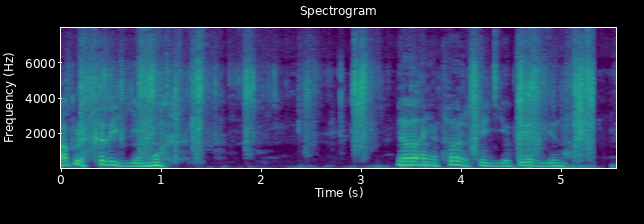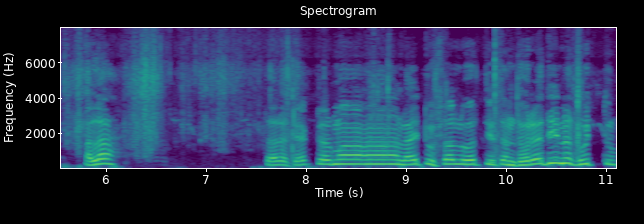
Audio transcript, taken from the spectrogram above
આપણે ખરી ગયા મોર. અહીંયા થર થઈ ગયો કેરીઓનો. અલા, તારે ટ્રેક્ટરમાં લાઇટું ચાલુ હતી, તને ધોરેથી નથી ઉચતું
